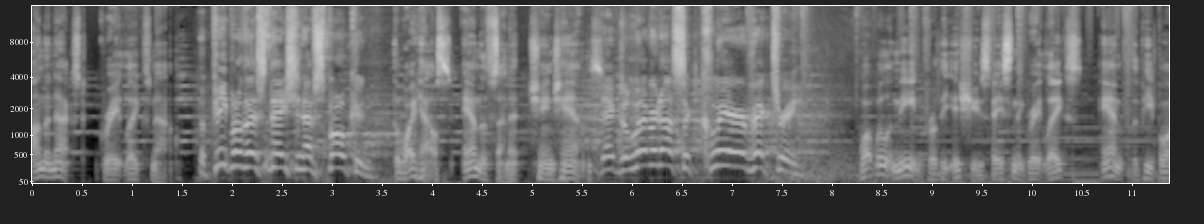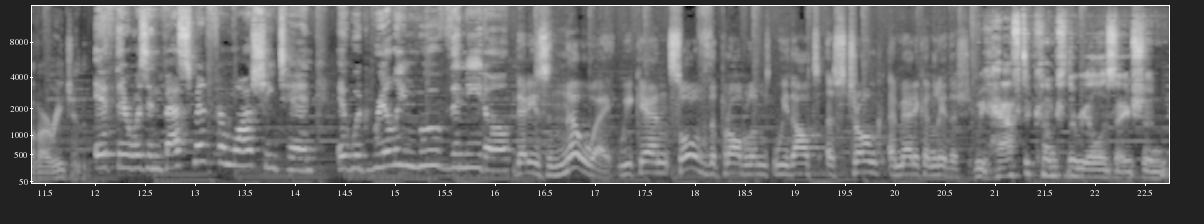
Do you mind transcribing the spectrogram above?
on the next Great Lakes Now. The people of this nation have spoken. The White House and the Senate change hands. They've delivered us a clear victory. What will it mean for the issues facing the Great Lakes and for the people of our region? If there was investment from Washington, it would really move the needle. There is no way we can solve the problems without a strong American leadership. We have to come to the realization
